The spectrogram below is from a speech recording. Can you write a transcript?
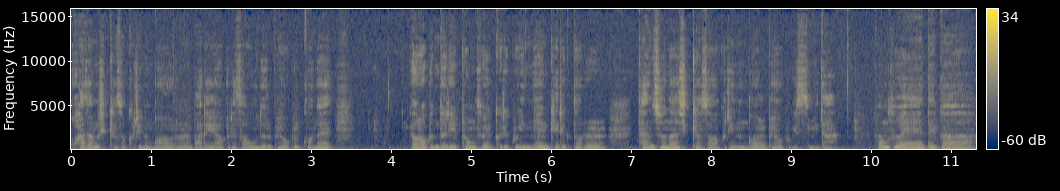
과장시켜서 그리는 거를 말해요. 그래서 오늘 배워볼 거는 여러분들이 평소에 그리고 있는 캐릭터를 단순화시켜서 그리는 걸 배워보겠습니다. 평소에 내가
